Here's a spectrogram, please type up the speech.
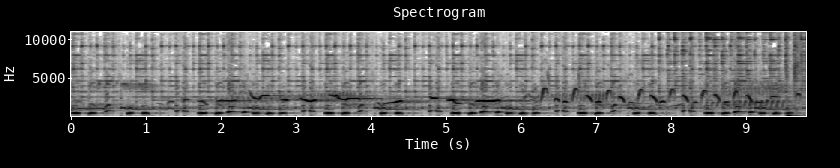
Thank you.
